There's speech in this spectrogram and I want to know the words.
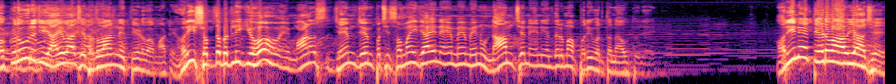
અક્રૂરજી આવ્યા છે ભગવાનને તેડવા માટે. હરિ શબ્દ બદલી ગયો હો હવે. માણસ જેમ જેમ પછી સમય જાય ને એમ એમ એનું નામ છે ને એની અંદરમાં પરિવર્તન આવતું જાય. હરિને તેડવા આવ્યા છે.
